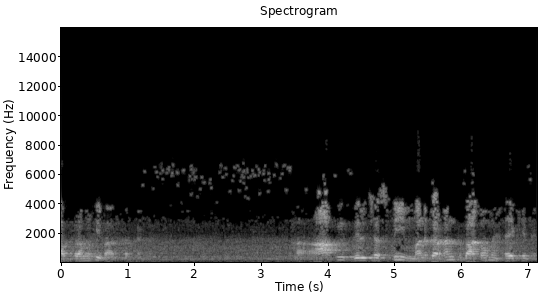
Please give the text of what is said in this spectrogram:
अब ब्रह्म की बात करते हाँ, आपकी दिलचस्पी मन ग्रहंत बातों में है कि नहीं?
